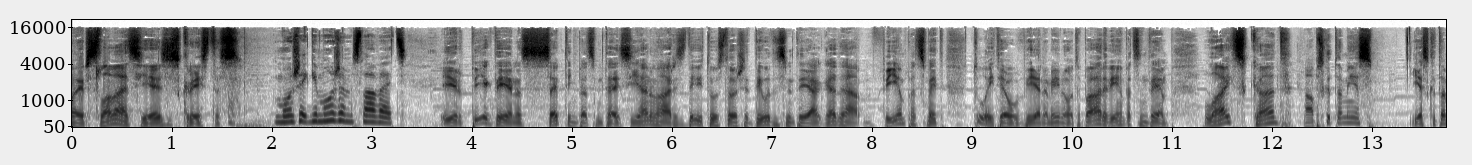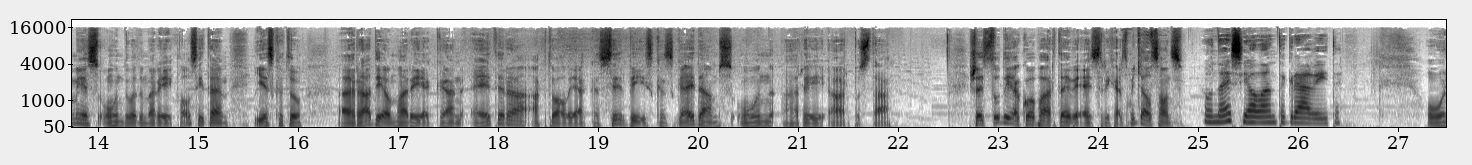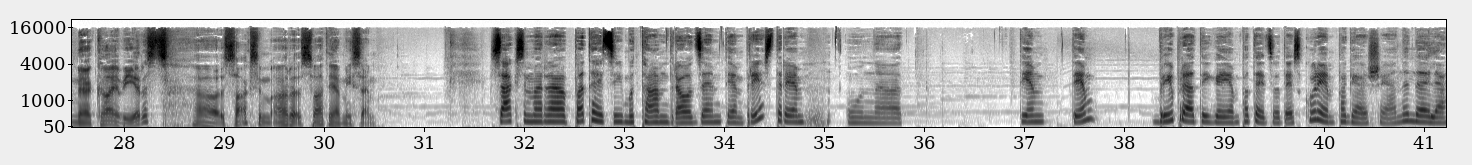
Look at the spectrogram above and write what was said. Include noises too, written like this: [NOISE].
Lai ir slavēts Jēzus Kristus. Mūžīgi mūžam slavēts. Ir piekdienas, 17. janvāris 2020. gadā, 11. tūlīt jau viena minūte pāri 11. Laiks, kad apskatāmies, ieskatāmies un dodam arī klausītājiem ieskatu radio Marija gan ēterā, aktuālajā, kas ir bijis, kas gaidāms, un arī ārpus tā. Šeit studijā kopā ar tevi es Rihards Miķelsons. Un es Jolanta Grāvīte. Un kā jau ierasts, sāksim ar svētajām misēm. Sāksim ar pateicību tām draudzēm, tiem priesteriem un tiem, tiem brīvprātīgajiem, pateicoties kuriem pagājušajā nedēļā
